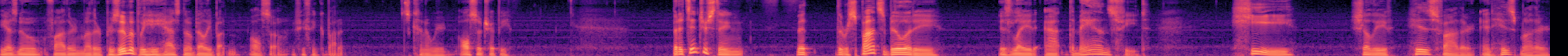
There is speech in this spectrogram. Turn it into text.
He has no father and mother. Presumably, he has no belly button, also, if you think about it. It's kind of weird. Also trippy. But it's interesting that the responsibility is laid at the man's feet. He shall leave his father and his mother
